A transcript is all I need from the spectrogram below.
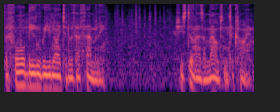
before being reunited with her family, she still has a mountain to climb.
